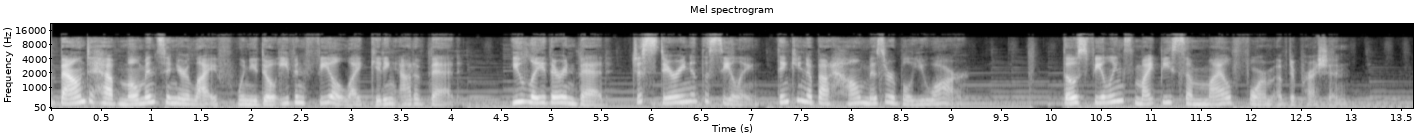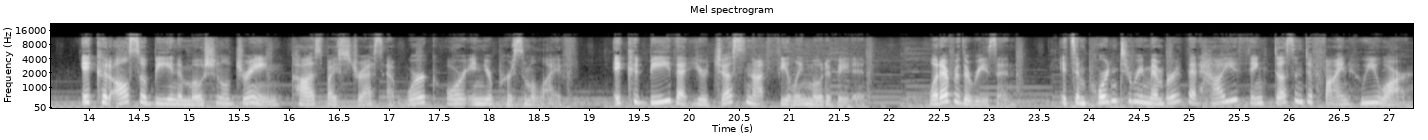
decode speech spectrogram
bound to have moments in your life when you don't even feel like getting out of bed. You lay there in bed, just staring at the ceiling, thinking about how miserable you are. Those feelings might be some mild form of depression. It could also be an emotional drain caused by stress at work or in your personal life. It could be that you're just not feeling motivated. Whatever the reason, it's important to remember that how you think doesn't define who you are.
